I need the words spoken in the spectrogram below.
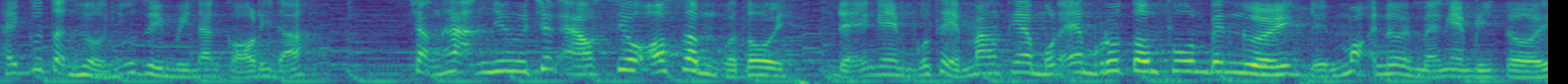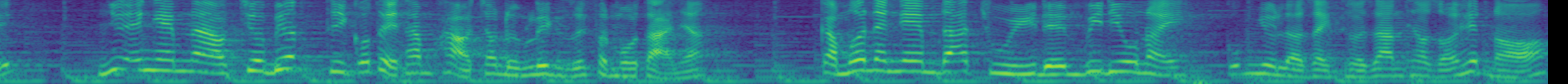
Hãy cứ tận hưởng những gì mình đang có đi đã. Chẳng hạn như chiếc áo siêu awesome của tôi, Để anh em có thể mang theo một em Rotom Phone bên người Đến mọi nơi mà anh em đi tới. Như anh em nào chưa biết thì có thể tham khảo trong đường link dưới phần mô tả nhé. Cảm ơn anh em đã chú ý đến video này, Cũng như là dành thời gian theo dõi hết nó.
